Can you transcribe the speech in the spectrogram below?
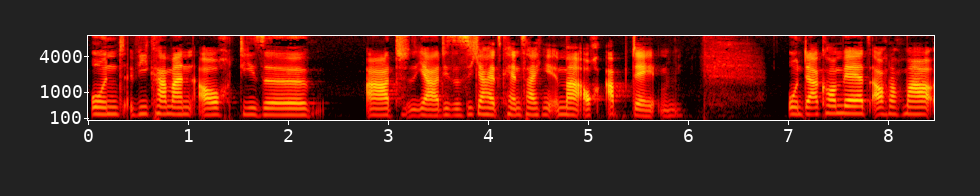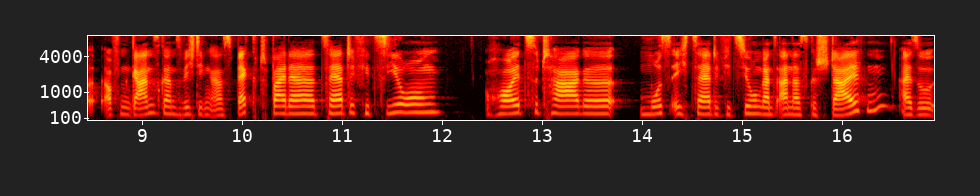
Und wie kann man auch diese Art, ja, dieses Sicherheitskennzeichen immer auch updaten? Und da kommen wir jetzt auch nochmal auf einen ganz, ganz wichtigen Aspekt bei der Zertifizierung. Heutzutage muss ich Zertifizierung ganz anders gestalten. Also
